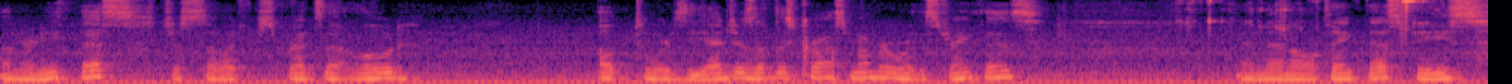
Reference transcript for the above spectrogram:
underneath this just so it spreads that load out towards the edges of this cross member where the strength is and then I'll take this piece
